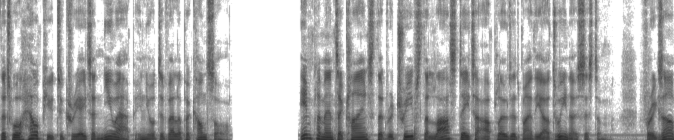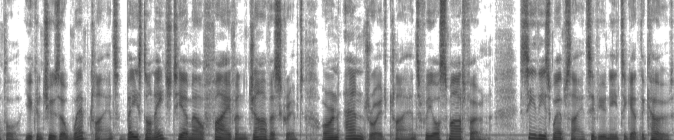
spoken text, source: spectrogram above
that will help you to create a new app in your developer console. Implement a client that retrieves the last data uploaded by the Arduino system. For example, you can choose a web client based on HTML5 and JavaScript or an Android client for your smartphone. See these websites if you need to get the code.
